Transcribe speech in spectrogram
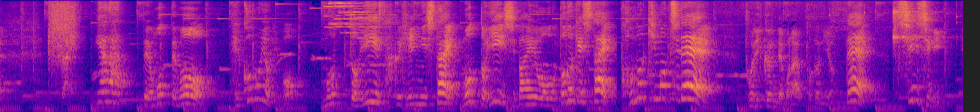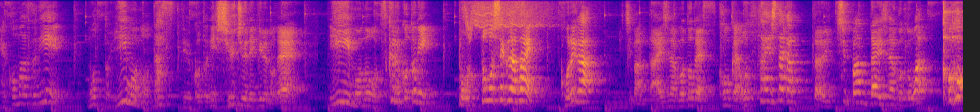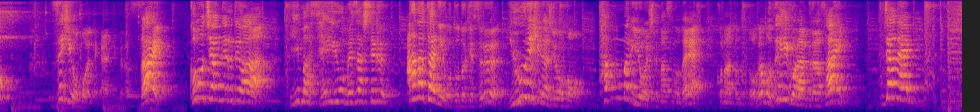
嫌だって思ってもへこむよりももっといい作品にしたい。もっといい芝居をお届けしたい。この気持ちで取り組んでもらうことによって真摯にへこまずにもっといいものを出すっていうことに集中できるのでいいものを作ることに没頭してください。これが一番大事なことです。今回お伝えしたかった一番大事なことはここ。は今声優を目指してるあなたにお届けする有益な情報たんまり用意してますのでこの後の動画もぜひご覧ください。じゃあね。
